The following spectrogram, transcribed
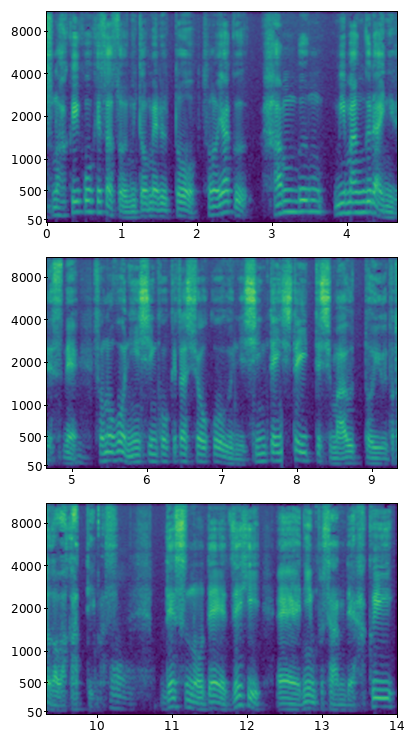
その白衣高血圧を認めるとその約半分未満ぐらいにですね、うん、その後妊娠高血圧症候群に進展していってしまうということが分かっています。ですのでぜひ、えー、妊婦さんで白衣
